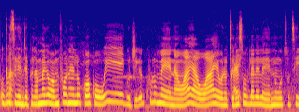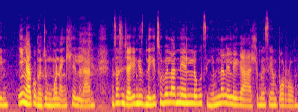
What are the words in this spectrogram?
Ukuthi ke nje phela make wamfonela ugogo we kujike kukhulume na waya waya wena ugcina sokulalela yena ukuthi uthini. Ingakho nje ngibona ngihleli lana. Ngisathi nje ake ngizinike ithuba elanele lokuthi ngimlalele kahle mase emporomo.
